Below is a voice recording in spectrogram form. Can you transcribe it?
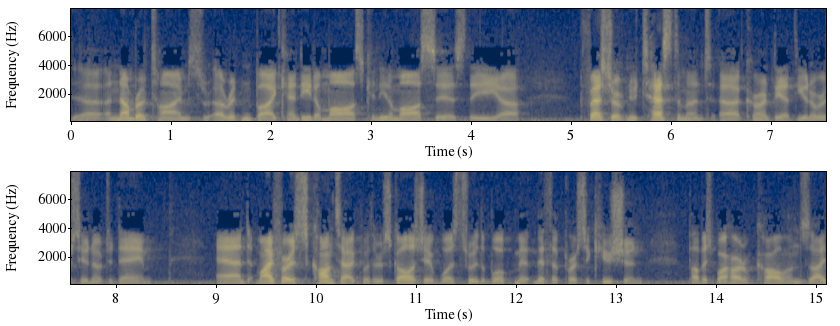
a number of times uh, written by Candida Moss. Candida Moss is the uh, professor of New Testament uh, currently at the University of Notre Dame. And my first contact with her scholarship was through the book Myth of Persecution, published by HarperCollins. I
